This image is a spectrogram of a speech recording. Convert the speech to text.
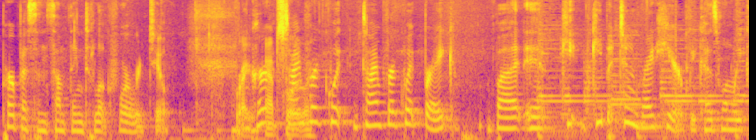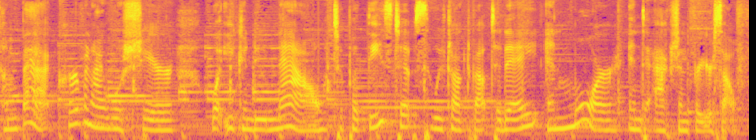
purpose and something to look forward to. Right, Kurt, absolutely. Time for a quick time for a quick break, but it, keep keep it tuned right here because when we come back, Kurt and I will share what you can do now to put these tips we've talked about today and more into action for yourself.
